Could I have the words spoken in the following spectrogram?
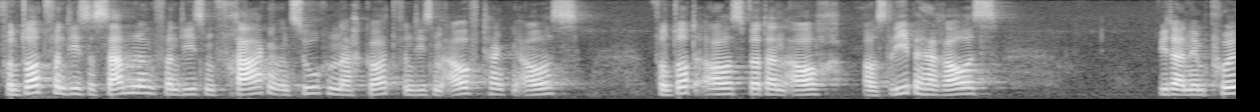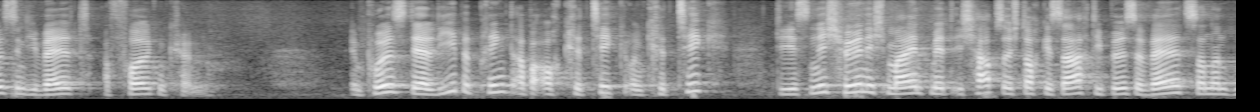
Von dort, von dieser Sammlung, von diesem Fragen und Suchen nach Gott, von diesem Auftanken aus, von dort aus wird dann auch aus Liebe heraus wieder ein Impuls in die Welt erfolgen können. Impuls der Liebe bringt aber auch Kritik und Kritik, die es nicht höhnisch meint mit, ich habe es euch doch gesagt, die böse Welt, sondern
